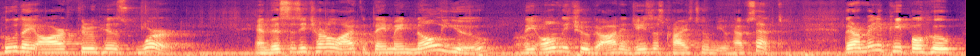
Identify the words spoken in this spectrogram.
who they are through His Word. And this is eternal life, that they may know you, the only true God, and Jesus Christ, whom you have sent. There are many people who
